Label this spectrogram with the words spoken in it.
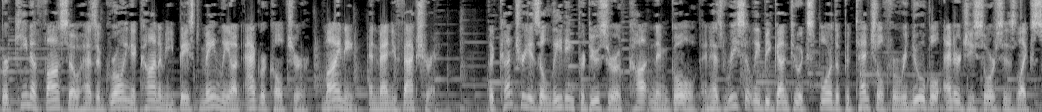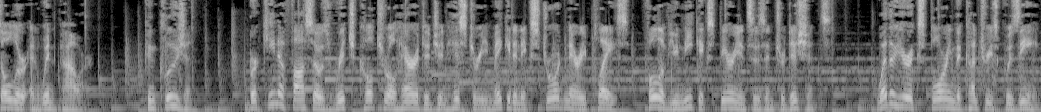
Burkina Faso has a growing economy based mainly on agriculture, mining, and manufacturing. The country is a leading producer of cotton and gold and has recently begun to explore the potential for renewable energy sources like solar and wind power. Conclusion Burkina Faso's rich cultural heritage and history make it an extraordinary place, full of unique experiences and traditions. Whether you're exploring the country's cuisine,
